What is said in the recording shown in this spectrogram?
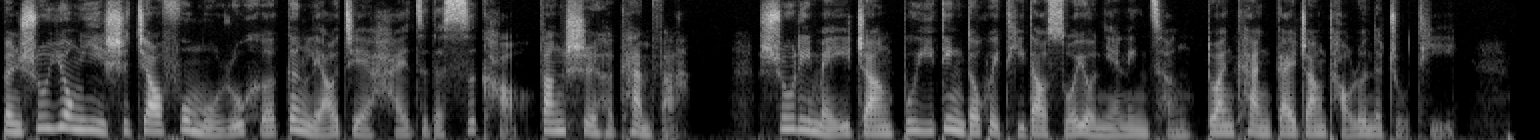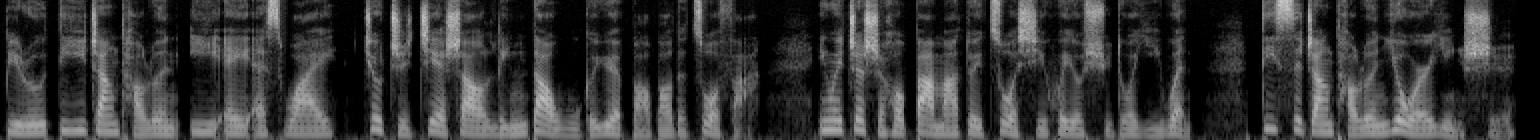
本书用意是教父母如何更了解孩子的思考方式和看法。书里每一章不一定都会提到所有年龄层，端看该章讨论的主题。比如第一章讨论 EASY，就只介绍零到五个月宝宝的做法，因为这时候爸妈对作息会有许多疑问。第四章讨论幼儿饮食。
